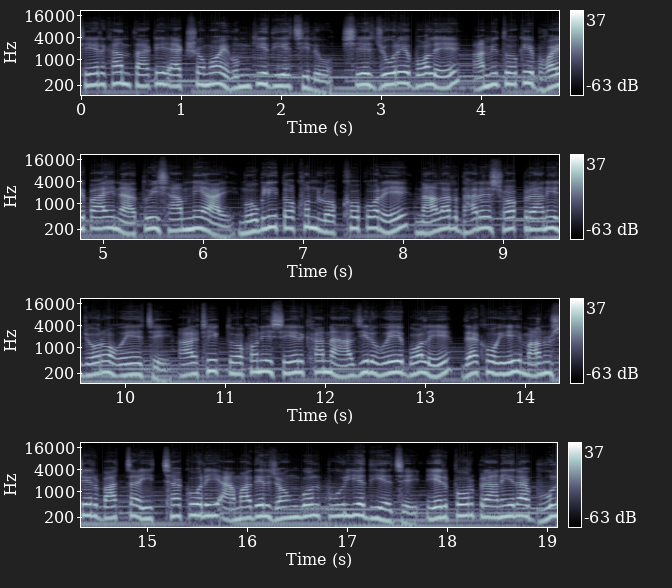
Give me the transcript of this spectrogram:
শের খান তাকে একসময় হুমকি দিয়েছিল। সে জোরে বলে, আমি তোকে ভয় পাই না, তুই সামনে আয়। মুগলি তখন লক্ষ্য করে নালার ধারে সব প্রাণী জড়ো হয়েছে, আর ঠিক তখনই শের খান হাজির হয়ে বলে, দেখো, এই মানুষের বাচ্চা ইচ্ছা করেই আমাদের জঙ্গল পুড়িয়ে দিয়েছে। এরপর প্রাণীরা ভুল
